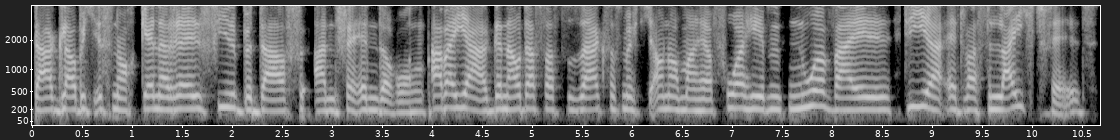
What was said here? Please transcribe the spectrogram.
Da glaube ich, ist noch generell viel Bedarf an Veränderung. Aber ja, genau das, was du sagst, das möchte ich auch noch mal hervorheben. Nur weil dir etwas leicht fällt,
